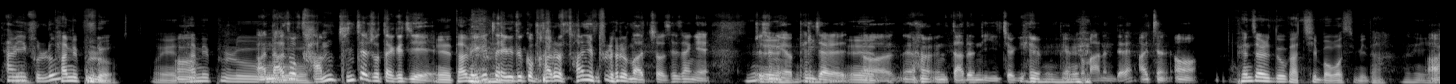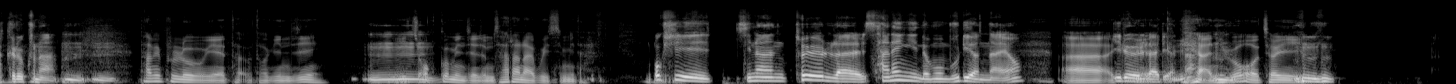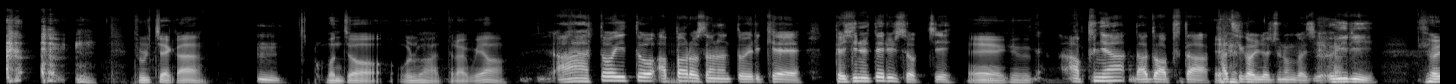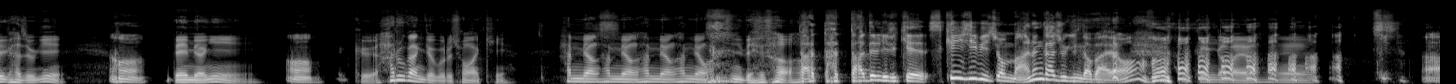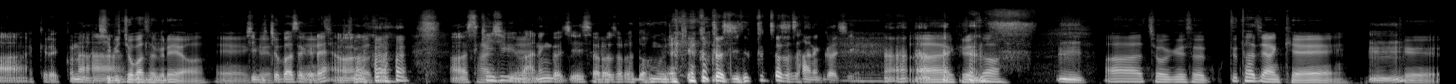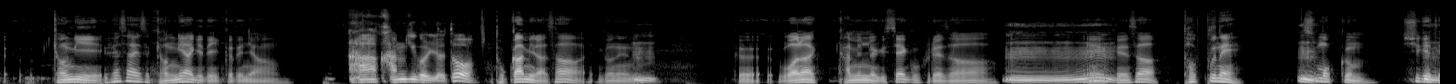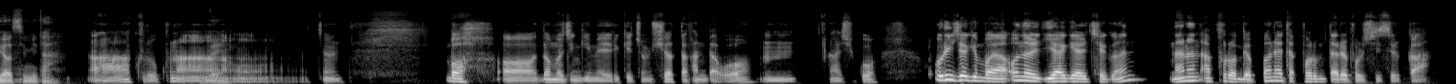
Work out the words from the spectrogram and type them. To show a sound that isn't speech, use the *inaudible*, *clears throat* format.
타미플루? 네, 타미플루. 예, 어. 타미플루. 아 나도 감 진짜 좋다 그지? 예, 네 타미 글자 이거 듣고 바로 타미플루를 맞춰 세상에 죄송해요 예, 펜잘 예. 어, *laughs* 다른 이 저기 더 많은데 하여튼 어. 펜잘도 같이 먹었습니다. 예. 아 그렇구나. 음, 음. 타미플루의 덕- 덕인지 음. 조금 이제 좀 살아나고 있습니다. 혹시 지난 토요일 날 산행이 너무 무리였나요? 아 일요일 그게- 날이었나? 그게 아니고 저희 음. *coughs* 둘째가 음. 먼저 올라왔더라고요. 아, 또이또 아빠로서는 또 이렇게 배신을 때릴 수 없지. 예, 그래서 아프냐? 나도 아프다. 예. 같이 걸려주는 거지. 의리. *laughs* 저희 가족이 어, 네 명이 어. 그 하루 간격으로 정확히 한 명 한 명 한 명 한 명 확진이 돼서 *laughs* 다, 다, 다들 이렇게 스킨십이 좀 많은 가족인가 봐요. *laughs* 그런가 봐요. 예. 아, 그랬구나. 집이 좁아서 그래요. 예, 집이 그- 좁아서 예, 그래? 어. 좁아서. *laughs* 어, 스킨십이 아, 예. 많은 거지. 서로 서로 *laughs* 너무 이렇게 붙어지, 붙어서 사는 거지. 아 그래서 *laughs* 음, 아 저기서 뜻하지 않게 음. 그 격리 회사에서 격리하게 돼 있거든요. 아, 감기 걸려도? 독감이라서 이거는 음, 그 워낙 감염력이 세고 그래서 음. 예, 그래서 덕분에 음. 수목금 쉬게 음. 되었습니다. 아, 그렇구나. 네. 어, 하여튼, 뭐, 어, 넘어진 김에 이렇게 좀 쉬었다 간다고, 음, 하시고. 우리 저기 뭐야, 오늘 이야기할 책은 나는 앞으로 몇 번의 다- 보름달을 볼 수 있을까?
